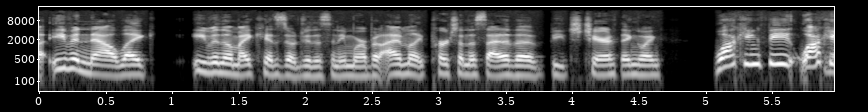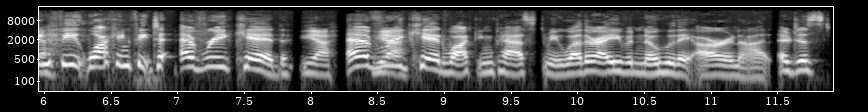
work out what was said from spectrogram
uh, even now like even though my kids don't do this anymore but i'm like perched on the side of the beach chair thing going walking feet walking Yeah. feet walking feet to every kid yeah. every Yeah. kid walking past me whether i even know who they are or not i just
